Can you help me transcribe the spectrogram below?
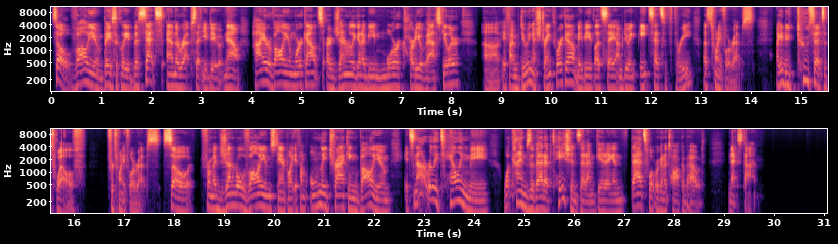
So volume, basically the sets and the reps that you do. Now, higher volume workouts are generally gonna be more cardiovascular. Uh, if I'm doing a strength workout, maybe let's say I'm doing eight sets of three, that's 24 reps. I can do two sets of 12 for 24 reps. So from a general volume standpoint, if I'm only tracking volume, it's not really telling me what kinds of adaptations that I'm getting. And that's what we're going to talk about next time.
